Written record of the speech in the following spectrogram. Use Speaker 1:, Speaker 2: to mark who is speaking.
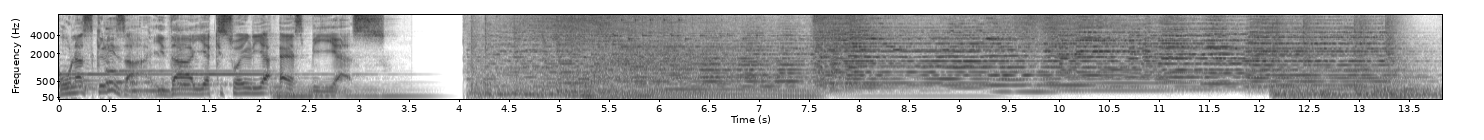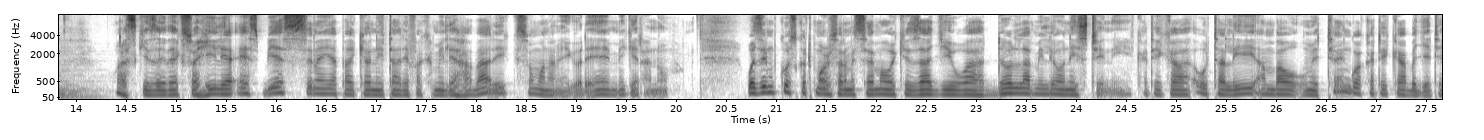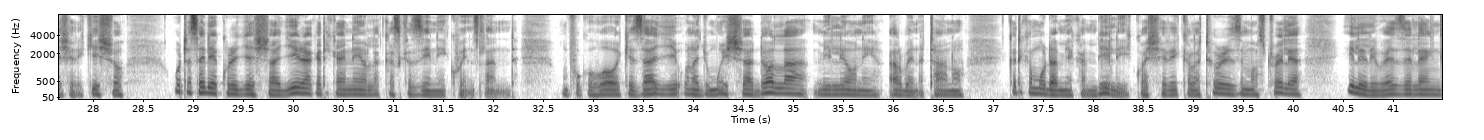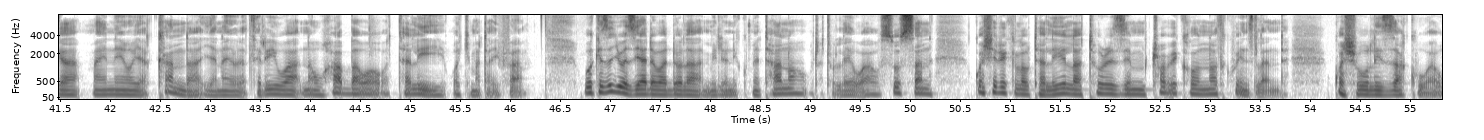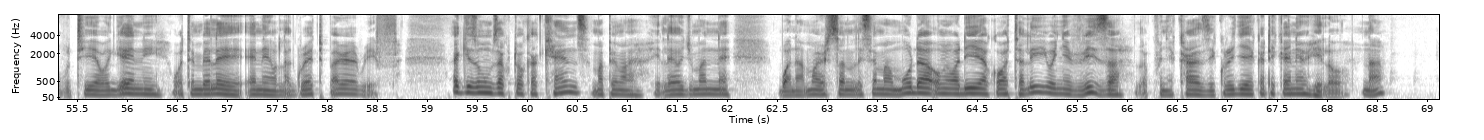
Speaker 1: Unasikiliza idhaa ya Kiswahili ya SBS.
Speaker 2: Unasikiliza idhaa ya Kiswahili ya SBS na hapa ikiwa ni taarifa kamili ya habari ikisomwa na Migode Migerano. Waziri Mkuu Scott Morrison amesema uwekezaji wa dola milioni 60 katika utalii ambao umetengwa katika bajeti ya shirikisho utasaidia kurejesha ajira katika eneo la kaskazini Queensland. Mfuko huo wa uwekezaji unajumuisha dola milioni 45 katika muda wa miaka mbili kwa shirika la Tourism Australia ili liweze lenga maeneo ya kanda yanayoathiriwa na uhaba wa watalii wa kimataifa. Uwekezaji wa ziada wa dola milioni 15 utatolewa hususan kwa shirika la utalii la Tourism Tropical North Queensland kwa shughuli za kuwavutia wageni watembelee eneo la Great Barrier Reef. Akizungumza kutoka Cairns mapema hii leo Jumanne, Bwana Morrison alisema muda umewadia kwa watalii wenye viza za kufanya kazi kurejea katika eneo hilo na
